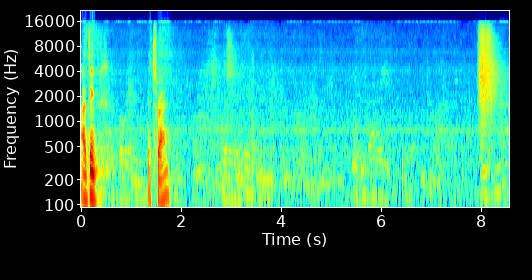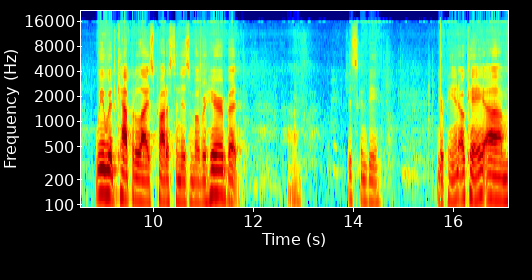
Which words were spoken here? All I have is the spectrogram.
I think it's right. We would capitalize Protestantism over here, but uh, this can be European. Okay. Um,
